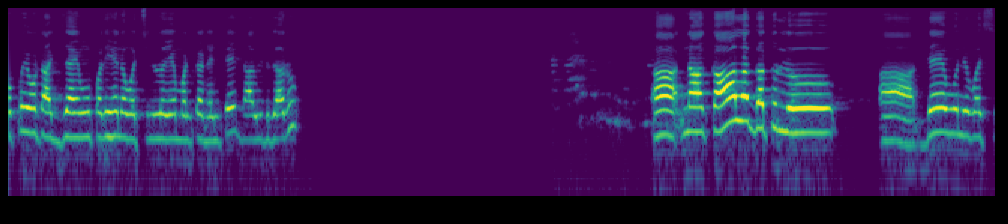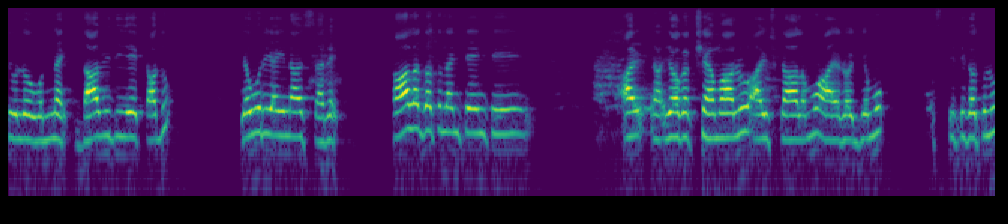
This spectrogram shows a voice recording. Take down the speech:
ముప్పై ఒకటి అధ్యాయము పదిహేనవ వచ్చినలో ఏమంటాడంటే దావిదు గారు నా కాలగతులు దేవుని వస్తువులు ఉన్నాయి. దావిదియే కాదు ఎవరి అయినా సరే. కాలగతులు అంటే ఏంటి యోగక్షేమాలు ఆయుష్కాలము ఆరోగ్యము స్థితిగతులు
